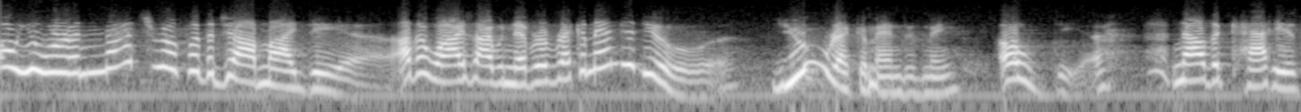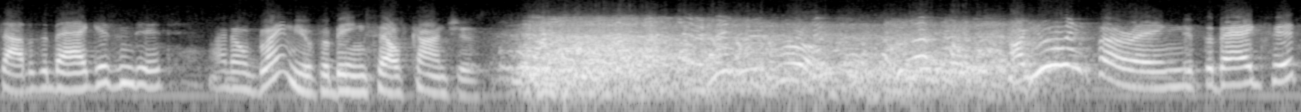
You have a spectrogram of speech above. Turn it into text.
Oh, you were a natural for the job, my dear. Otherwise, I would never have recommended you. You recommended me. Oh, dear. Now the cat is out of the bag, isn't it? I don't blame you for being self conscious. Are you inferring? If the bag fits,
